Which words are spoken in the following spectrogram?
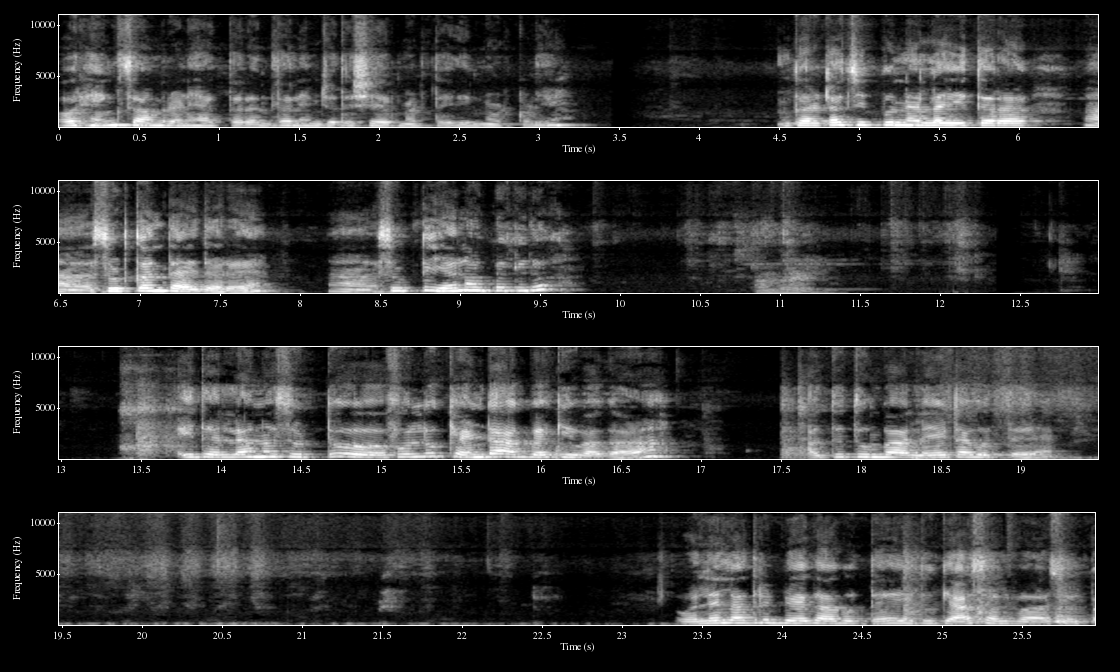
ಅವ್ರು ಹೆಂಗೆ ಸಾಂಬ್ರಾಣಿ ಹಾಕ್ತಾರೆ ಅಂತ ನಿಮ್ಮ ಜೊತೆ ಶೇರ್ ಮಾಡ್ತಾ ಇದ್ದೀನಿ, ನೋಡ್ಕೊಳ್ಳಿ. ಕರ್ಟ ಚಿಪ್ಪನ್ನೆಲ್ಲ ಈ ಥರ ಸುಟ್ಕೊತಾ ಇದ್ದಾರೆ. ಸುಟ್ಟು ಏನಾಗಬೇಕಿದು? ಇದೆಲ್ಲನೂ ಸುಟ್ಟು ಫುಲ್ಲು ಕೆಂಡ ಆಗಬೇಕು ಇವಾಗ. ಅದು ತುಂಬ ಲೇಟ್ ಆಗುತ್ತೆ. ಒಲೆಲಾದರೆ ಬೇಗ ಆಗುತ್ತೆ. ಇದು ಗ್ಯಾಸ್ ಅಲ್ವಾ? ಸ್ವಲ್ಪ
